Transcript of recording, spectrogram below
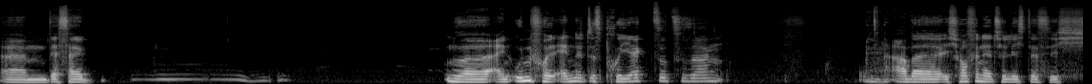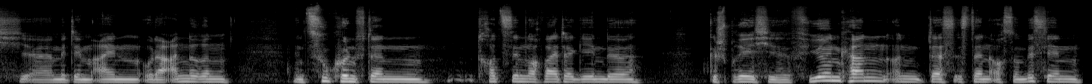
ähm, deshalb nur ein unvollendetes Projekt sozusagen. Aber ich hoffe natürlich, dass ich äh, mit dem einen oder anderen in Zukunft dann trotzdem noch weitergehende Gespräche führen kann. Und das ist dann auch so ein bisschen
